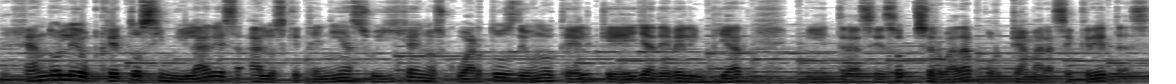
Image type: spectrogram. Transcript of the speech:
dejándole objetos similares a los que tenía su hija en los cuartos de un hotel que ella debe limpiar mientras es observada por cámaras secretas.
